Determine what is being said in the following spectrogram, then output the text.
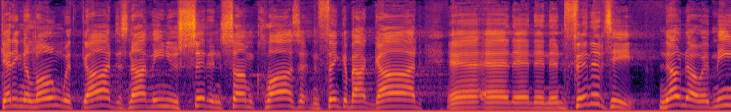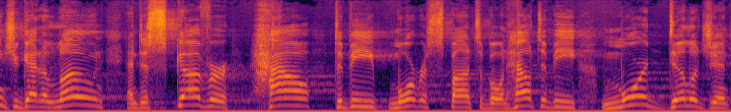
Getting alone with God does not mean you sit in some closet and think about God and, and, and, infinity. No, no, it means you get alone and discover how to be more responsible and how to be more diligent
